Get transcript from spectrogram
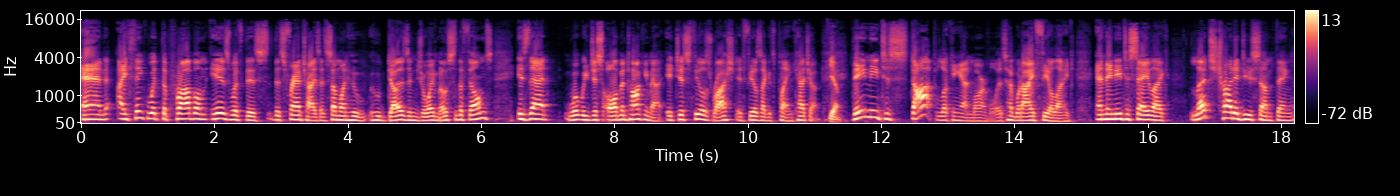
And I think what the problem is with this this franchise, as someone who who does enjoy most of the films, is that what we've just all been talking about. It just feels rushed. It feels like it's playing catch up. Yeah. They need to stop looking at Marvel. Is what I feel like, and they need to say like, let's try to do something.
